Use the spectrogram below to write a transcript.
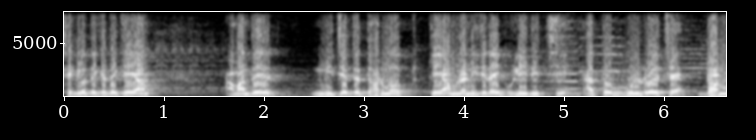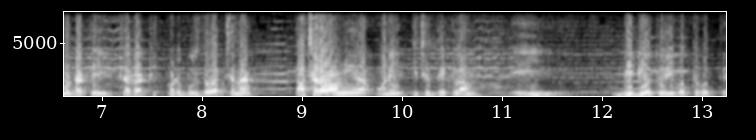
সেগুলো দেখে দেখে আমাদের নিজেদের ধর্মকে আমরা নিজেরাই ভুলিয়ে দিচ্ছি। এত ভুল রয়েছে, ধর্মটাকে তারা ঠিক করে বুঝতে পারছে না। তাছাড়াও আমি অনেক কিছু দেখলাম এই ভিডিও তৈরি করতে করতে।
